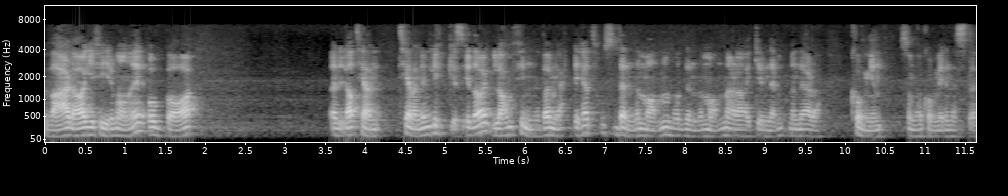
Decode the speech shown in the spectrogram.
hver dag i fire måneder, og ba La tjeneren din lykkes i dag. La ham finne barmhjertighet hos denne mannen. Og denne mannen er da ikke nevnt, men det er da kongen som da kommer i neste.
